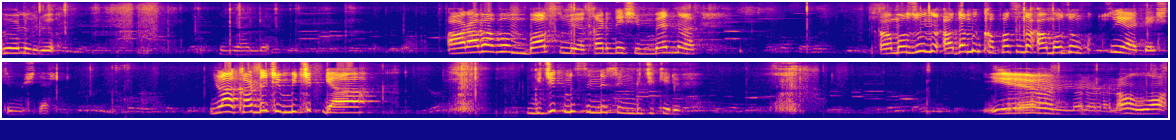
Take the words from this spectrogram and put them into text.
Böyle duruyor. Güzeldi. Arabam basmıyor kardeşim ben de Amazon adamın kafasına Amazon kutusu yerleştirmişler. Ya kardeşim bir çık ya. Gıcık mısın nesin gıcık herif? Yeah, na na na Allah.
